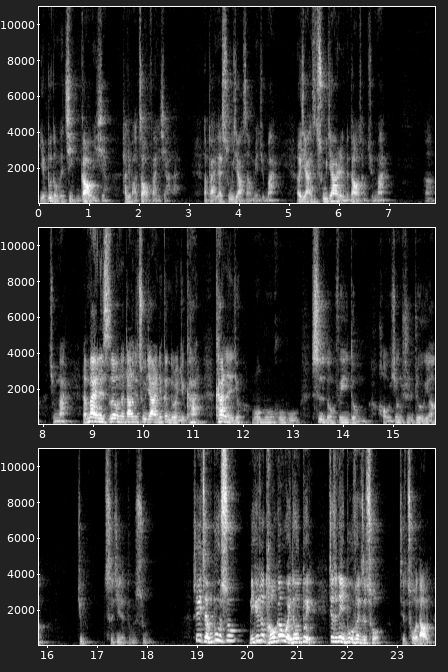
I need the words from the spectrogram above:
也不懂得警告一下，他就把照翻下来，啊，摆在书架上面去卖，而且还是出家人的道场去卖，啊，去卖。那卖的时候呢，当然就出家人就更多人去看，看了也就模模糊糊，似懂非懂，好像是这样，就吃尽了毒素。所以整部书，你可以说头跟尾都对，就是那部分是错，就错到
